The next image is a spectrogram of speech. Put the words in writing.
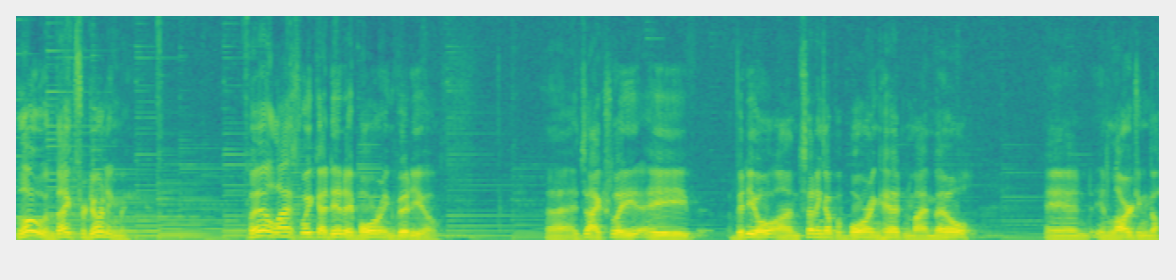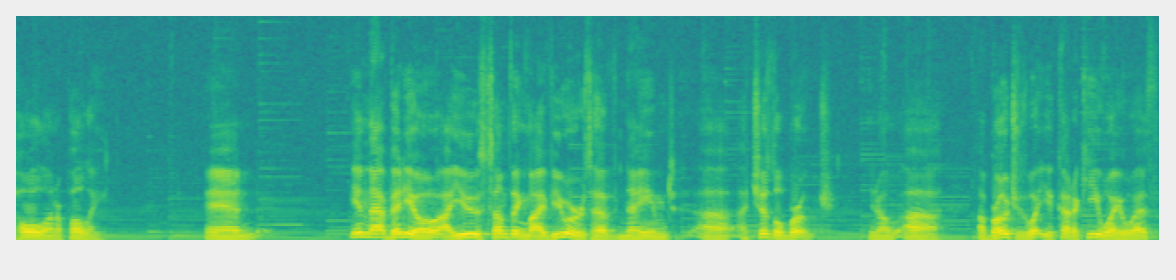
Hello and thanks for joining me. Well, last week I did a boring video. Uh, it's actually a video on setting up a boring head in my mill and enlarging the hole on a pulley. And in that video I used something my viewers have named uh, a chisel broach. You know, uh, a broach is what you cut a keyway with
